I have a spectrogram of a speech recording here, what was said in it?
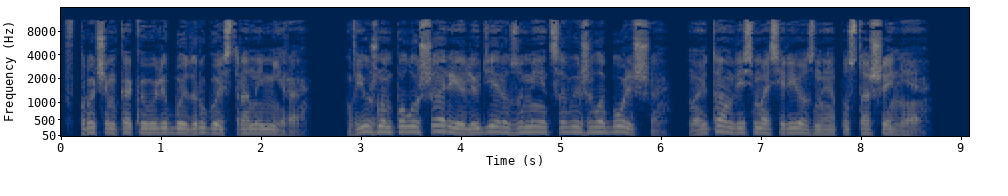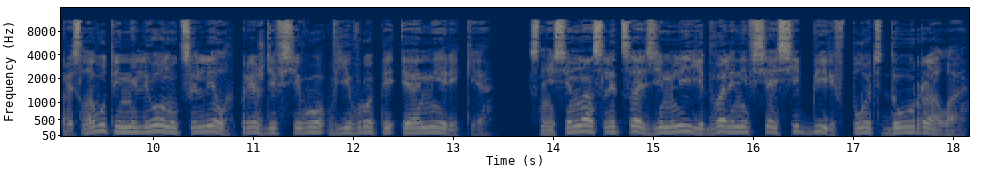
Впрочем, как и у любой другой страны мира. В южном полушарии людей, разумеется, выжило больше, но и там весьма серьезное опустошение. Пресловутый миллион уцелел прежде всего в Европе и Америке. Снесена с лица земли едва ли не вся Сибирь, вплоть до Урала,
